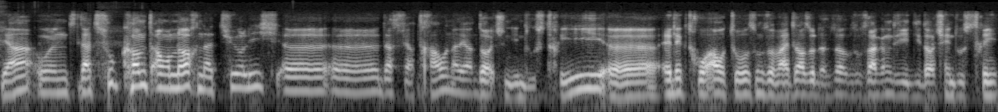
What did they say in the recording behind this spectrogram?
ja, und dazu kommt auch noch natürlich äh, äh, das Vertrauen an der deutschen Industrie, äh, Elektroautos und so weiter. Also sozusagen die, die deutsche Industrie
